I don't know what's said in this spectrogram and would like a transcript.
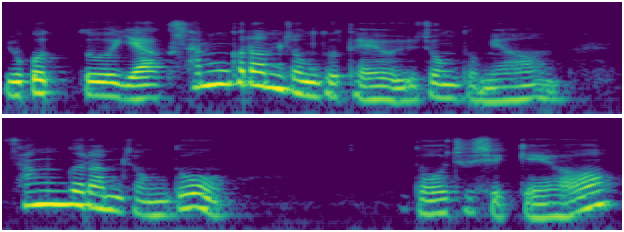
이것도 약 3g 정도 돼요. 이 정도면 3g 정도 넣어 주실게요.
